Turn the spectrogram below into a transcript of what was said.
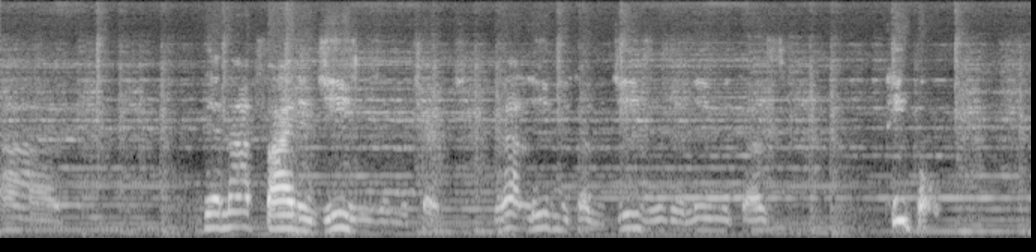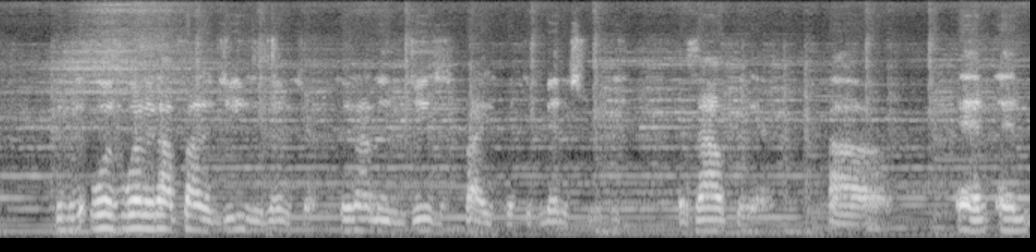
uh, they're not finding Jesus in the church. They're not leaving because of Jesus. They're leaving because people. Well, they're not finding Jesus in the church. They're not leaving Jesus Christ, but the ministry that's out there. Uh, and and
